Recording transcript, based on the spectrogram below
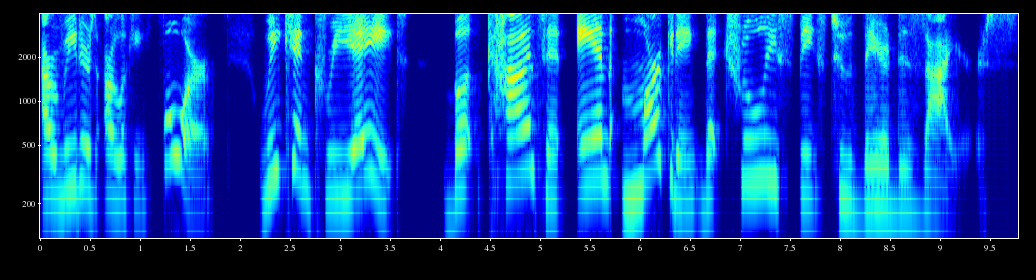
our readers are looking for, we can create book content and marketing that truly speaks to their desires.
